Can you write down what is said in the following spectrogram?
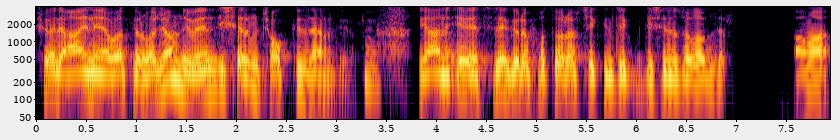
Şöyle aynaya bakıyor. Hocam diyor benim dişlerim çok güzel diyor. Yani evet size göre fotoğraf çekilecek bir dişiniz olabilir. Ama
